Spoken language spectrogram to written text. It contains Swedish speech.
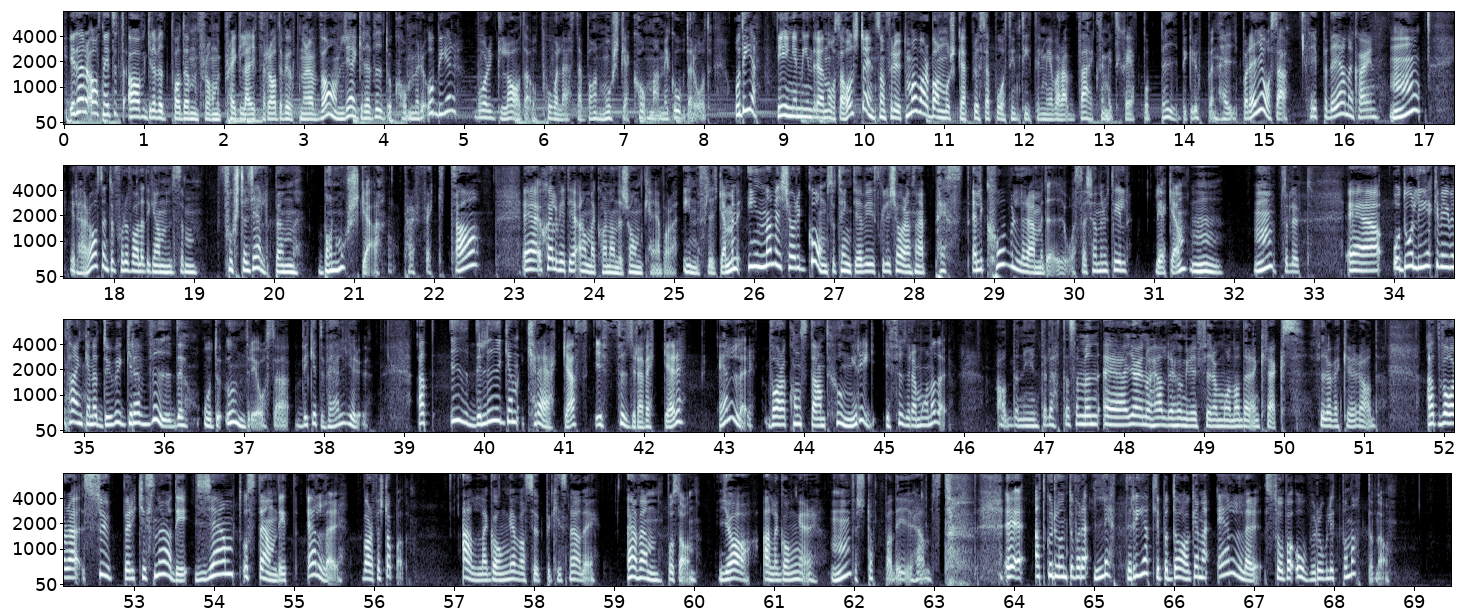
I det här avsnittet av Gravidpodden från Preglife radar vi upp några vanliga gravidåkommor och ber vår glada och pålästa barnmorska komma med goda råd. Och det är ingen mindre än Åsa Holstein som förutom att vara barnmorska plussar på sin titel med att vara verksamhetschef på Babygruppen. Hej på dig Åsa! Hej på dig Anna-Karin! Mm. I det här avsnittet får du vara lite grann som första hjälpen barnmorska. Perfekt. Ja. Eh, själv heter jag Anna-Karin Andersson kan jag bara inflika. Men innan vi kör igång så tänkte jag att vi skulle köra en sån här pest eller kolera med dig Åsa. Känner du till leken? Mm. Mm. Absolut. Eh, och då leker vi med tanken att du är gravid och då undrar jag Åsa, vilket väljer du? Att ideligen kräkas i fyra veckor eller vara konstant hungrig i fyra månader? Ja, den är ju inte lätt alltså, men eh, jag är nog hellre hungrig i fyra månader än kräks fyra veckor i rad. Att vara superkissnödig jämt och ständigt eller vara förstoppad? Alla gånger vara superkissnödig. Även på stan? Ja, alla gånger. Mm. Förstoppad är ju hemskt. Eh, att gå runt och vara lättretlig på dagarna eller sova oroligt på natten då?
